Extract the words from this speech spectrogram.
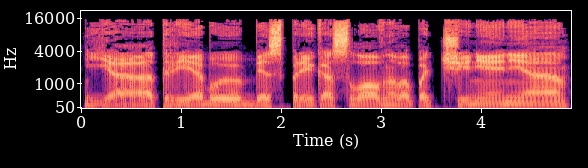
Я требую беспрекословного подчинения,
